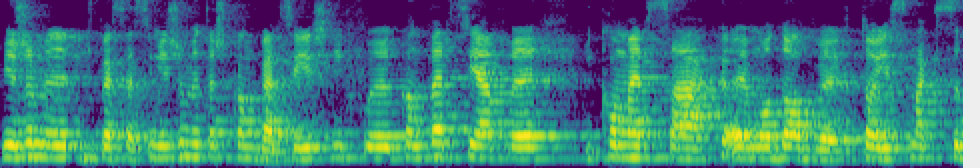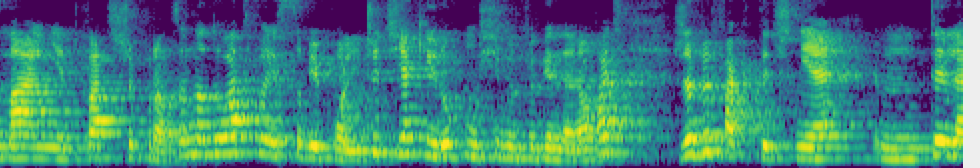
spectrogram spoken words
mierzymy liczbę sesji, mierzymy też konwersję. Jeśli konwersja w e-commerce'ach e, modowych to jest maksymalnie 2-3%, no to łatwo jest sobie policzyć, jaki ruch musimy wygenerować, żeby faktycznie mm, tyle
